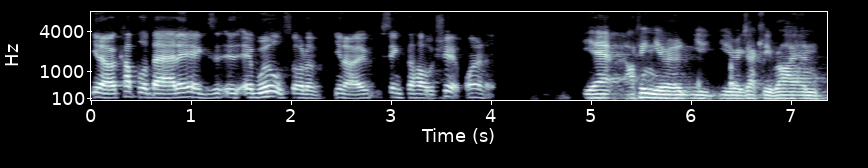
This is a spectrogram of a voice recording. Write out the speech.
you know, a couple of bad eggs, it, it will sort of, you know, sink the whole ship, won't it? Yeah, I think you're you, you're exactly right, and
